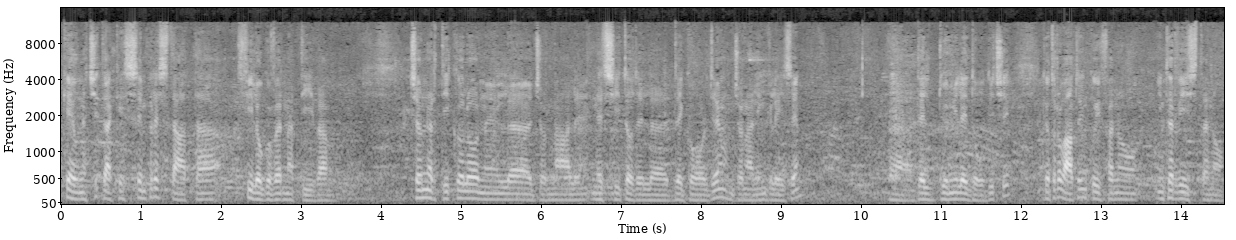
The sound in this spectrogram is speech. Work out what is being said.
che è una città che è sempre stata filogovernativa. C'è un articolo nel, giornale, nel sito del The Guardian, un giornale inglese, eh, del 2012 che ho trovato in cui fanno, intervistano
